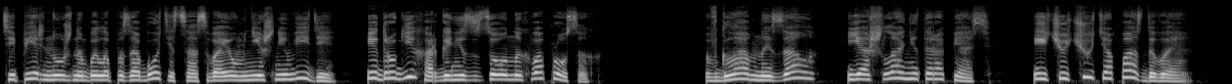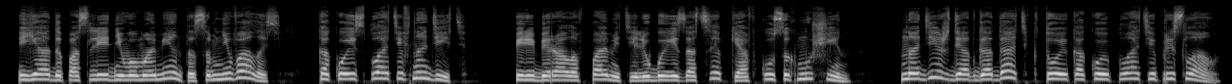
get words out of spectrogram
Теперь нужно было позаботиться о своем внешнем виде и других организационных вопросах. В главный зал я шла не торопясь и чуть-чуть опаздывая. Я до последнего момента сомневалась, какой из платьев надеть, перебирала в памяти любые зацепки о вкусах мужчин, в надежде отгадать, кто и какое платье прислал.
